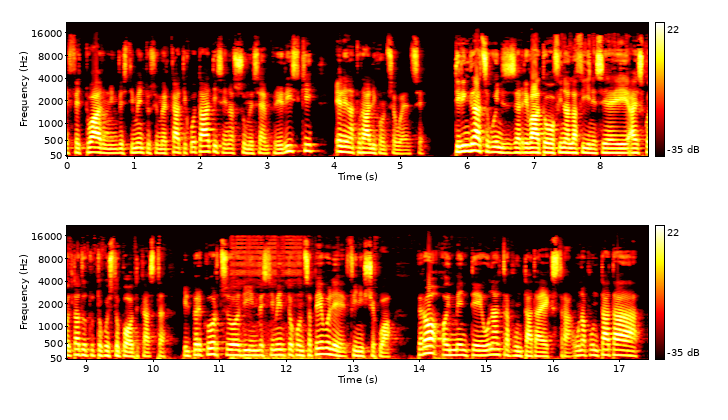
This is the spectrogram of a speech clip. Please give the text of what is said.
effettuare un investimento sui mercati quotati se ne assume sempre i rischi e le naturali conseguenze. Ti ringrazio quindi se sei arrivato fino alla fine, se hai ascoltato tutto questo podcast. Il percorso di investimento consapevole finisce qua, però ho in mente un'altra puntata extra, una puntata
